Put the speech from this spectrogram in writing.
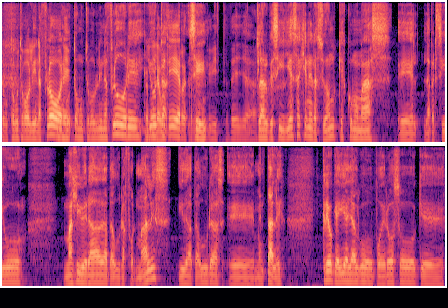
gustó mucho Paulina Flores? Me gustó mucho Paulina Flores. y otra, Gutiérrez sí, que viste de ella. Claro que sí. Y esa generación que es como más, la percibo más liberada de ataduras formales y de ataduras eh, mentales. Creo que ahí hay algo poderoso que,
